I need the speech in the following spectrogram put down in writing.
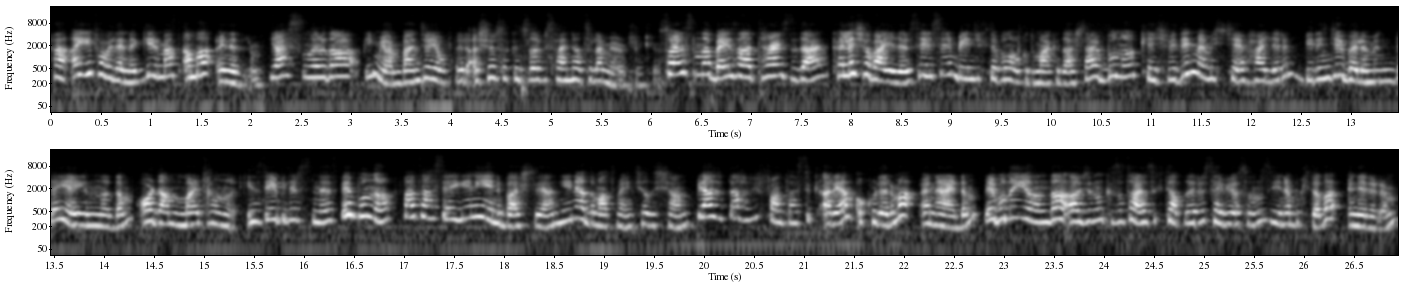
Ha ayın favorilerine girmez ama öneririm. Yaş sınırı da bilmiyorum bence yok. Böyle aşırı sakıncalı bir sahne hatırlamıyorum çünkü. Sonrasında Beyza Terzi'den Kale Şövalyeleri serisinin birinci kitabını okudum arkadaşlar. Bunu keşfedilmemiş cevherlerin birinci bölümünde yayınladım. Oradan maratonunu izleyebilirsiniz. Ve bunu fantastiğe yeni yeni başlayan, yeni adım atmaya çalışan, birazcık daha hafif fantastik arayan okurlarıma önerdim. Ve bunun yanında Avcı'nın Kızı tarzı kitapları seviyorsanız yine bu kitabı öneririm.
